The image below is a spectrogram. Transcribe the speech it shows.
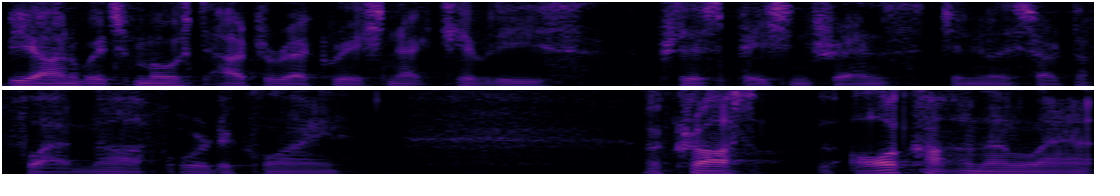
beyond which most outdoor recreation activities, participation trends generally start to flatten off or decline. Across all continental land,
